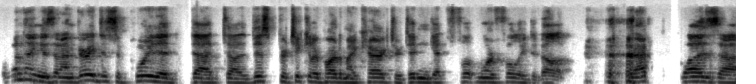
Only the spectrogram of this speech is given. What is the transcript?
One thing is that I'm very disappointed that uh, this particular part of my character didn't get more fully developed. there was uh,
